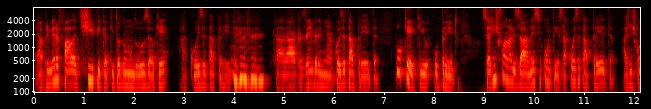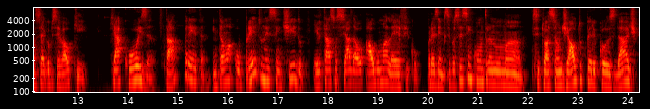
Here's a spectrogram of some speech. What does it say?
É a primeira fala típica que todo mundo usa é o quê? A coisa tá preta. Caracas, hein, Breninha? A coisa tá preta. Por que, que o preto? Se a gente for analisar nesse contexto, a coisa tá preta, a gente consegue observar o quê? Que a coisa tá preta. Então, o preto, nesse sentido, ele está associado a algo maléfico. Por exemplo, se você se encontra numa situação de alta periculosidade,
